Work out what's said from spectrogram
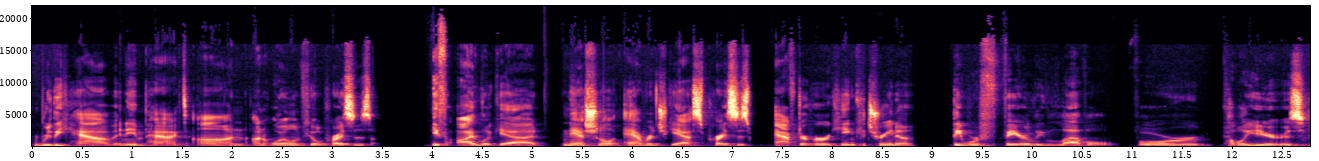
really have an impact on, on oil and fuel prices. If I look at national average gas prices after Hurricane Katrina, they were fairly level for a couple years.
